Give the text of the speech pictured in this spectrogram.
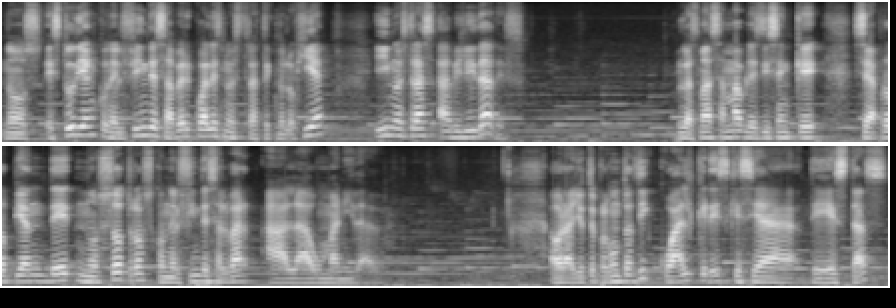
nos estudian con el fin de saber cuál es nuestra tecnología y nuestras habilidades. Las más amables dicen que se apropian de nosotros con el fin de salvar a la humanidad. Ahora yo te pregunto a ti, ¿cuál crees que sea de estas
